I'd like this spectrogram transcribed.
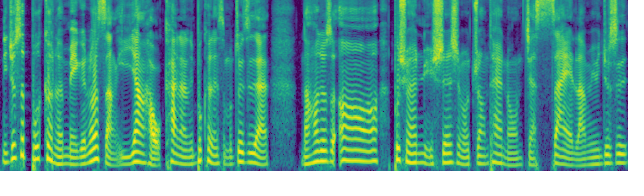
你就是不可能每个人都长一样好看啊，你不可能什么最自然，然后就是哦不喜欢女生什么妆太浓加晒啦，明明就是。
